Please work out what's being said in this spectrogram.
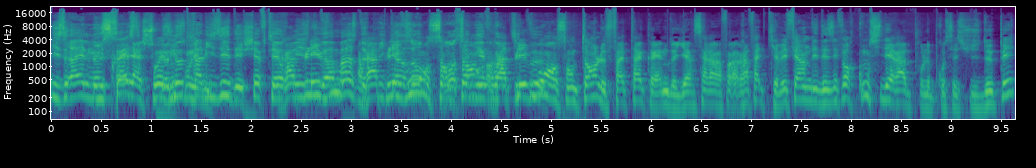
Israël ne cesse de neutraliser des chefs terroristes du Hamas depuis 15 ans. Rappelez-vous en son temps le Fatah quand même de Yasser Arafat qui avait fait un des efforts considérables pour le processus de paix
